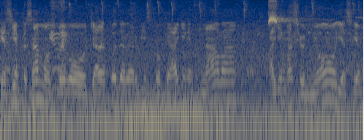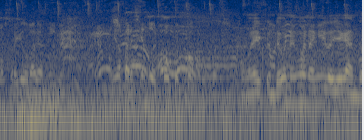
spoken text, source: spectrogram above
y así empezamos. Luego ya después de haber visto que alguien entrenaba, alguien más se unió y así hemos traído varias niñas. Han ido apareciendo de poco a poco. Pues. Como dicen, de una en una han ido llegando.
